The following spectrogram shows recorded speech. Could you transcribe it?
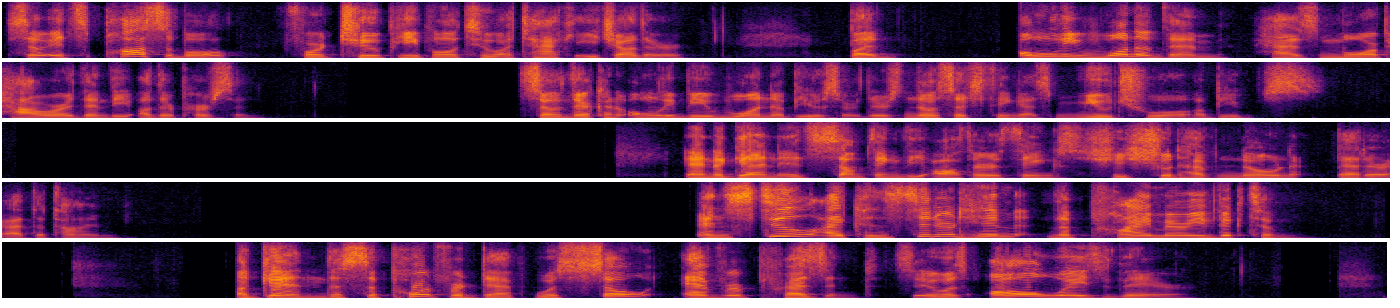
So it's possible for two people to attack each other, but only one of them has more power than the other person. So there can only be one abuser. There's no such thing as mutual abuse. And again, it's something the author thinks she should have known better at the time. And still, I considered him the primary victim. Again, the support for Depp was so ever present, so it was always there,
